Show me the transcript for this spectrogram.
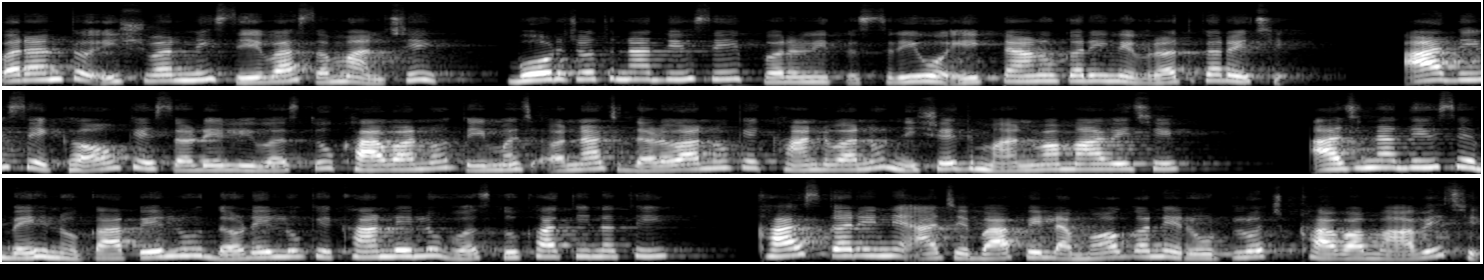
પરંતુ ઈશ્વરની સેવા સમાન છે. બોરજોથના દિવસે પરિણીત સ્ત્રીઓ એકટાણું કરીને વ્રત કરે છે. આ દિવસે ઘઉં કે સડેલી વસ્તુ ખાવાનો તેમજ અનાજ દળવાનો કે ખાંડવાનો નિષેધ માનવામાં આવે છે. આજના દિવસે બહેનો કાપેલું, દળેલું કે ખાંડેલું વસ્તુ ખાતી નથી. ખાસ કરીને આજે બાફેલા મગ અને રોટલો જ ખાવામાં આવે છે.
